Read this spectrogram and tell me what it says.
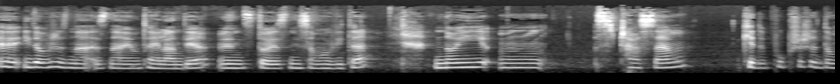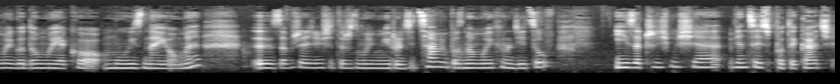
E, I dobrze zna, znają Tajlandię, więc to jest niesamowite. No i mm, z czasem kiedy Pu przyszedł do mojego domu jako mój znajomy, y, zaprzyjaźnił się też z moimi rodzicami, poznał moich rodziców i zaczęliśmy się więcej spotykać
